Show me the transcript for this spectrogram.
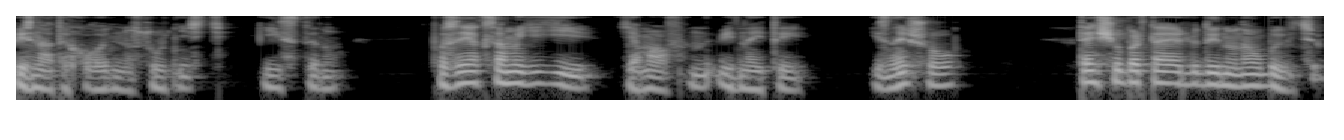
пізнати холодну сутність, істину, поза як саме її я мав віднайти, і знайшов те, що обертає людину на убивцю.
